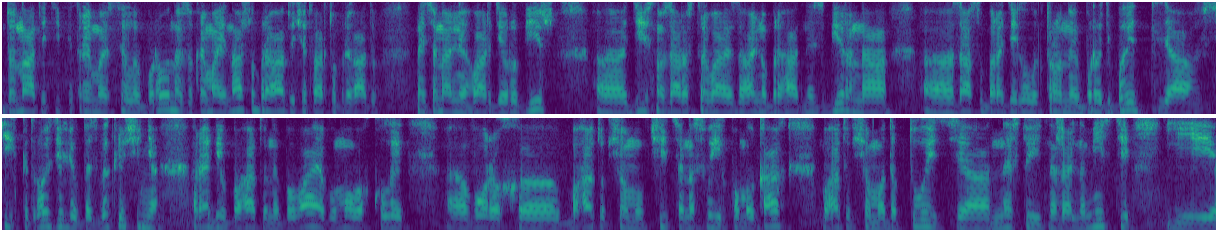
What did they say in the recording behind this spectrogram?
донатить і підтримує сили оборони, зокрема і нашу бригаду, четверту бригаду Національної гвардії Рубіж. Е, Дійсно, зараз триває загальнобригадний збір на е, засоби радіоелектронної боротьби для всіх підрозділів без виключення. Ребів багато не буває в умовах, коли е, ворог багато в чому вчиться на своїх помилках, багато в чому адаптується, не стоїть на жаль на місці, і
